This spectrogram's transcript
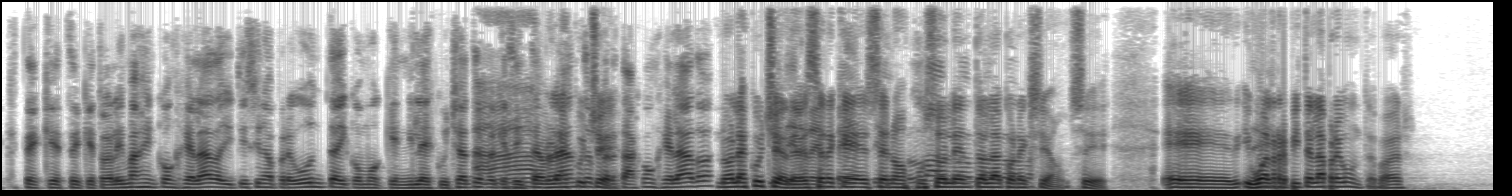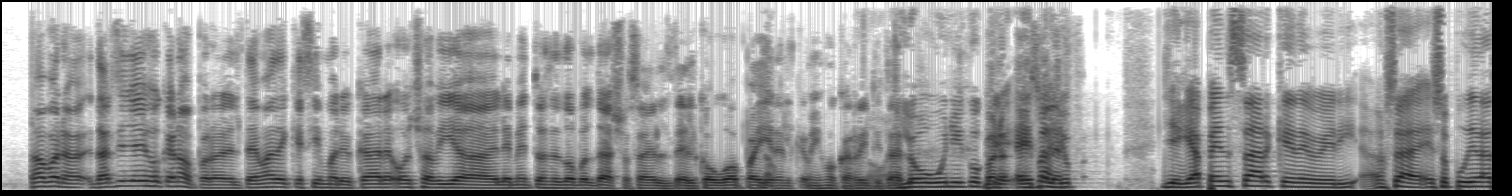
que, que, que, toda la imagen congelada y te hice una pregunta y como que ni la escuchaste porque se está ah, hablando, pero estás congelado. No la escuché, debe ser que se nos puso lento la conexión, sí. Eh, igual repite la pregunta, para ver. No, bueno, Darcy ya dijo que no, pero el tema de que si en Mario Kart 8 había elementos de Double Dash, o sea, el, del co-op ahí en el mismo carrito y tal. lo único que... es más, yo llegué a pensar que debería... O sea, eso pudiera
